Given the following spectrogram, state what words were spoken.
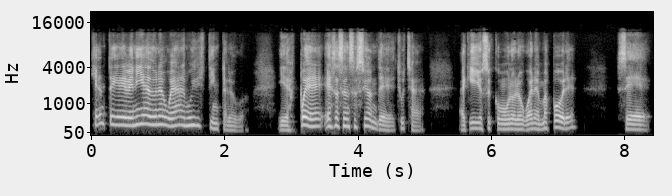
gente que venía de una weá muy distinta, loco. Y después, esa sensación de, chucha, aquí yo soy como uno de los weones más pobres, se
